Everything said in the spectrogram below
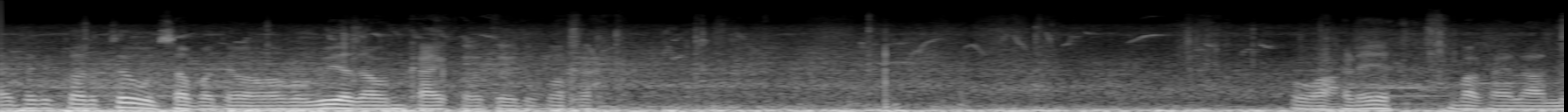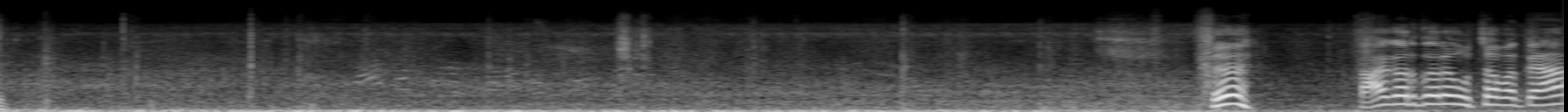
काहीतरी करतोय उत्सापात्या बाबा बघूया जाऊन काय करतोय तू बघा वाडे बघायला आलो. हे काय करतो रे उच्चापात्या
